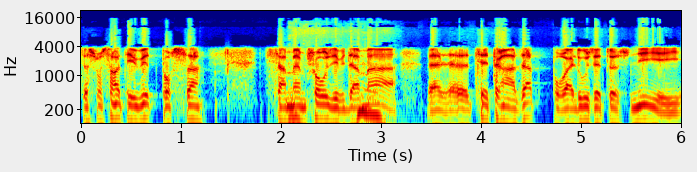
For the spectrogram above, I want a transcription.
de 68% c'est la même chose, évidemment. Ben, euh, tu sais, Transat, pour aller aux États-Unis,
